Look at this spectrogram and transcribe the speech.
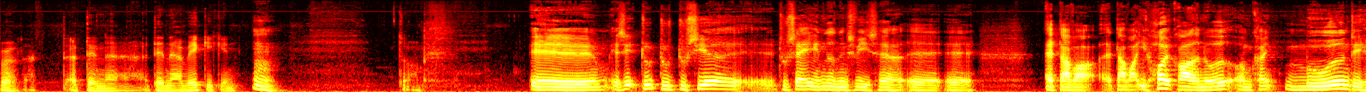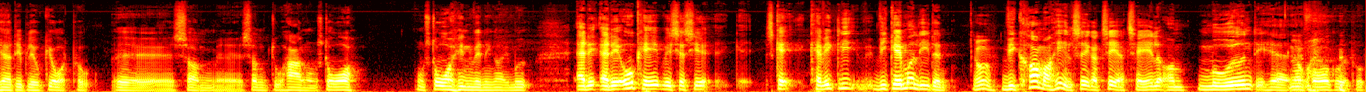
hørt, at, at den, er, at den er væk igen. Mm. Så. Øh, jeg siger, du, du, du, siger, du sagde indledningsvis her, øh, øh, at der var, der var i høj grad noget omkring måden, det her det blev gjort på, øh, som, øh, som du har nogle store, nogle store henvendinger imod. Er det, er det okay, hvis jeg siger, skal, kan vi ikke lige, vi gemmer lige den. Jo. Vi kommer helt sikkert til at tale om måden, det her er foregået på.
